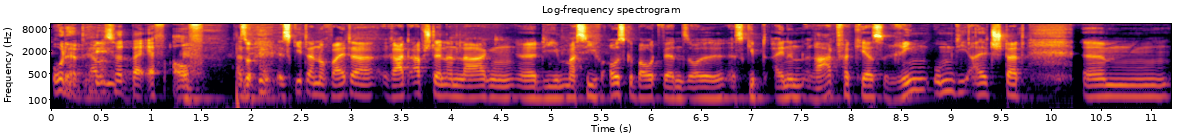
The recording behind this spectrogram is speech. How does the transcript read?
Oder D. Aber es hört bei F auf. Also es geht dann noch weiter, Radabstellanlagen, äh, die massiv ausgebaut werden soll. Es gibt einen Radverkehrsring um die Altstadt. Ähm,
